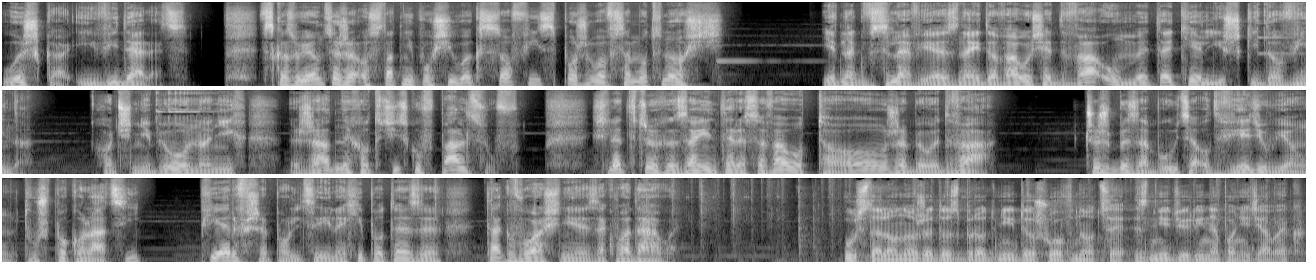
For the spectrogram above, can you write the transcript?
łyżka i widelec, wskazujące, że ostatni posiłek Sofii spożyła w samotności. Jednak w zlewie znajdowały się dwa umyte kieliszki do wina. Choć nie było na nich żadnych odcisków palców, śledczych zainteresowało to, że były dwa. Czyżby zabójca odwiedził ją tuż po kolacji? Pierwsze policyjne hipotezy tak właśnie zakładały. Ustalono, że do zbrodni doszło w nocy z niedzieli na poniedziałek.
